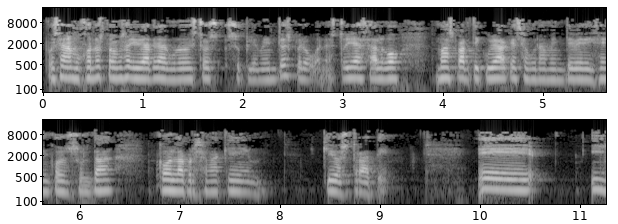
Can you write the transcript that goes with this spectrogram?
pues a lo mejor nos podemos ayudar de alguno de estos suplementos, pero bueno, esto ya es algo más particular que seguramente veréis en consulta con la persona que, que os trate. Eh, y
